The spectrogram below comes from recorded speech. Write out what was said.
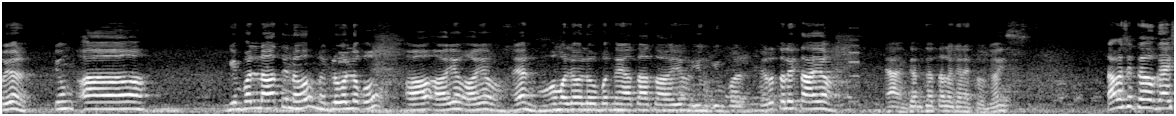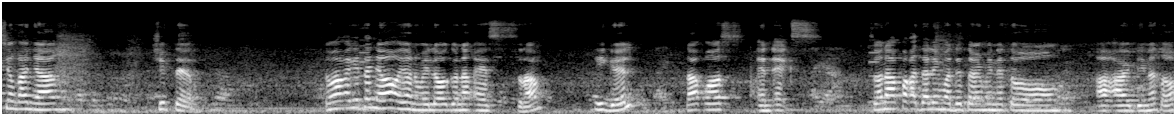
O yun, yung ah gimbal natin oh, naglolo ko. Ah, ayaw, ayaw. Ayan, mukhang malolobat na yata tayo yung gimbal. Pero tuloy tayo. Ayan, ganda talaga nito guys. Tapos ito guys, yung kanyang shifter. Kung makikita nyo, ayan, may logo ng SRAM, Eagle, tapos NX. So napakadaling ma-determine itong ah, RD na to.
